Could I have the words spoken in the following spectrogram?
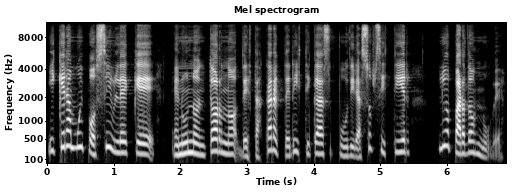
y que era muy posible que en un entorno de estas características pudiera subsistir leopardos nube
